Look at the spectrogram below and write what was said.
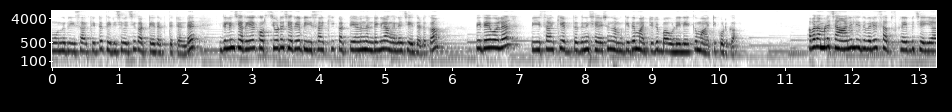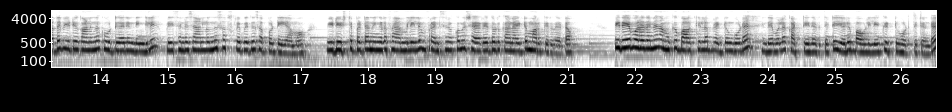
മൂന്ന് പീസാക്കിയിട്ട് തിരിച്ച് വെച്ച് കട്ട് ചെയ്തെടുത്തിട്ടുണ്ട്. ഇതിലും ചെറിയ കുറച്ചുകൂടെ ചെറിയ പീസാക്കി കട്ട് ചെയ്യണമെന്നുണ്ടെങ്കിൽ അങ്ങനെ ചെയ്തെടുക്കാം. അപ്പോൾ ഇതേപോലെ പീസാക്കി എടുത്തതിന് ശേഷം നമുക്കിത് മറ്റൊരു ബൗളിലേക്ക് മാറ്റി കൊടുക്കാം. അപ്പോൾ നമ്മുടെ ചാനൽ ഇതുവരെ സബ്സ്ക്രൈബ് ചെയ്യാതെ വീഡിയോ കാണുന്ന കൂട്ടുകാരുണ്ടെങ്കിൽ പ്ലീസ് എന്റെ ചാനൽ ഒന്ന് സബ്സ്ക്രൈബ് ചെയ്ത് സപ്പോർട്ട് ചെയ്യാമോ? വീഡിയോ ഇഷ്ടപ്പെട്ടാൽ നിങ്ങളുടെ ഫാമിലിയിലും ഫ്രണ്ട്സിനൊക്കെ ഒന്ന് ഷെയർ ചെയ്ത് കൊടുക്കാനായിട്ട് മറക്കരുത് കേട്ടോ. അപ്പോൾ ഇതേപോലെ തന്നെ നമുക്ക് ബാക്കിയുള്ള ബ്രെഡും കൂടെ ഇതേപോലെ കട്ട് ചെയ്തെടുത്തിട്ട് ഈ ഒരു ബൗളിലേക്ക് ഇട്ട് കൊടുത്തിട്ടുണ്ട്.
